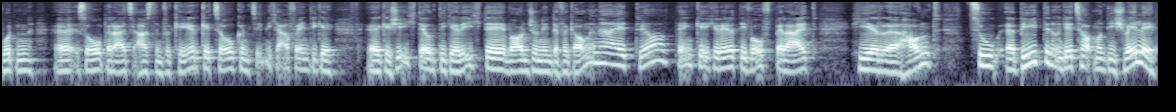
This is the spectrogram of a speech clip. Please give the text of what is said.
wurden so bereits aus dem Verkehr gezogen. Ziemlich aufwendige Geschichte und die Gerichte waren schon in der Vergangenheit, ja, denke ich, relativ oft bereit, hier Hand zu äh, bieten. Und jetzt hat man die Schwelle,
